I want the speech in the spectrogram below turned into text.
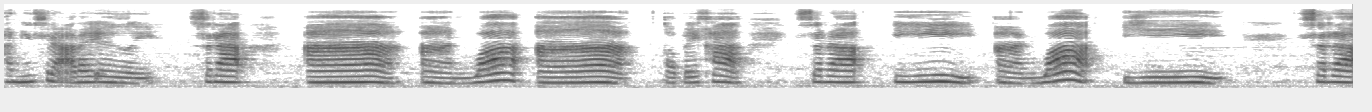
อันนี้สระอะไรเอ่ย สระอา อ่านว่าอา ต่อไปค่ะ สระอี อ่านว่าอี สระ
